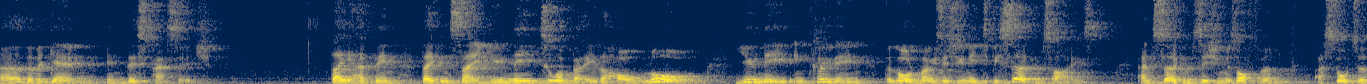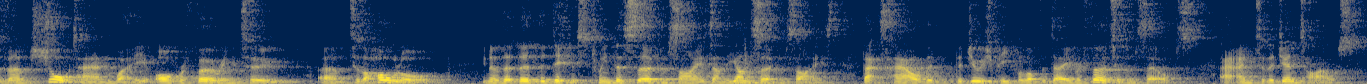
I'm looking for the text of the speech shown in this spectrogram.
uh, them again in this passage. They have been, they've been saying, you need to obey the whole law. You need, including the Lord Moses, you need to be circumcised. And circumcision was often a sort of um, shorthand way of referring to, um, to the whole law. You know, the, the, the, difference between the circumcised and the uncircumcised. That's how the, the Jewish people of the day refer to themselves and to the Gentiles.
